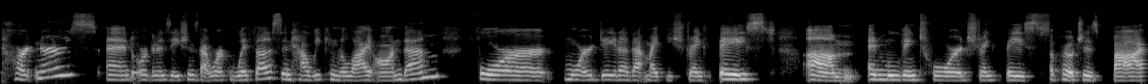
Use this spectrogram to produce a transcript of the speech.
partners and organizations that work with us and how we can rely on them for more data that might be strength-based um, and moving toward strength-based approaches by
